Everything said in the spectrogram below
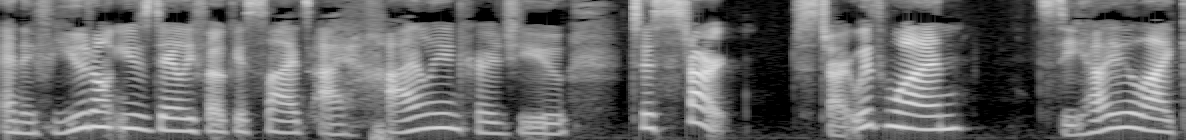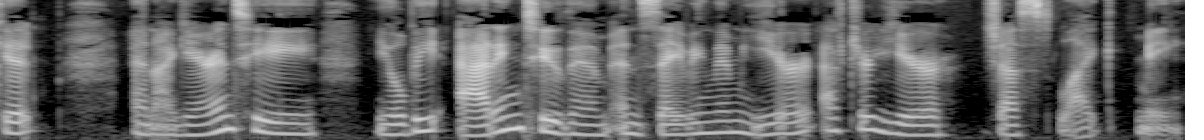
And if you don't use daily focus slides, I highly encourage you to start. Start with one, see how you like it, and I guarantee You'll be adding to them and saving them year after year, just like me.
